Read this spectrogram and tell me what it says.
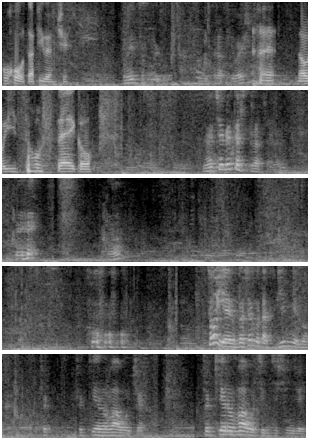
Oho, trafiłem cię. No i co z tego? Nie trafiłeś? No i co z tego? No ja ciebie też trafiłem. No. Co jest? Dlaczego tak dziwnie go przekierowało cię? Przekierowało cię gdzieś indziej.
